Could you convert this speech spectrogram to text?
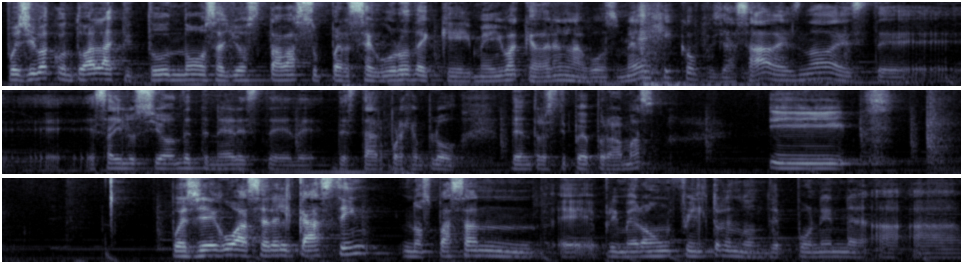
pues yo iba con toda la actitud, ¿no? O sea, yo estaba súper seguro de que me iba a quedar en La Voz México, pues ya sabes, ¿no? Este, esa ilusión de tener, este, de, estar, por ejemplo, dentro de este tipo de programas. Y pues llego a hacer el casting, nos pasan eh, primero a un filtro en donde ponen a-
